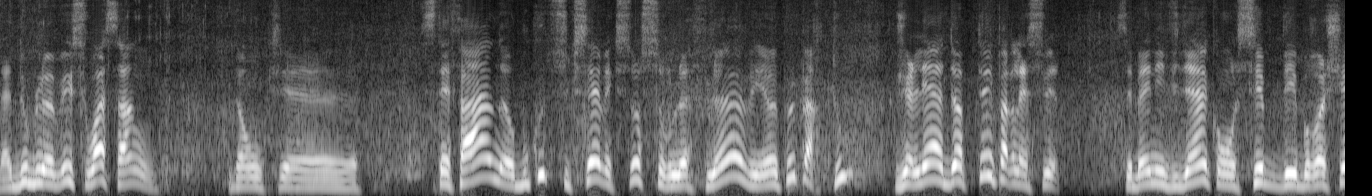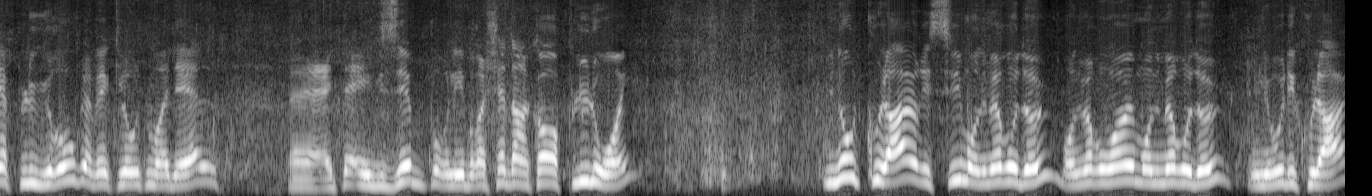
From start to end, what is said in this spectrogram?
la W60. Donc, euh, Stéphane a beaucoup de succès avec ça sur le fleuve et un peu partout. Je l'ai adopté par la suite. C'est bien évident qu'on cible des brochets plus gros qu'avec l'autre modèle. Euh, est invisible pour les brochettes d'encore plus loin. Une autre couleur ici, mon numéro 2, mon numéro 1, mon numéro 2, au niveau des couleurs.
